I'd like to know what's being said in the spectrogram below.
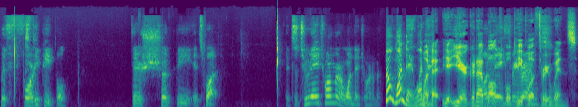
with forty people. There should be. It's what? It's a two-day tournament or one-day tournament? No, one day. One, one day. day. You're going to have One multiple three people at three wins,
